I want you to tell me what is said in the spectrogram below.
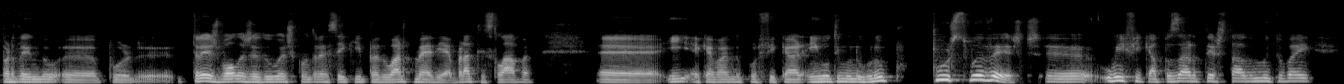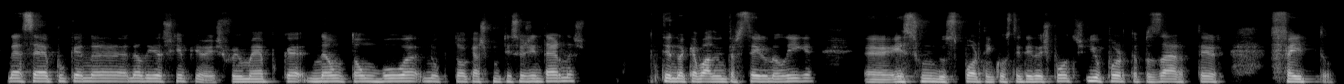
perdendo por três bolas a duas contra essa equipa do Arte Média Bratislava e acabando por ficar em último no grupo, por sua vez, uh, o Benfica, apesar de ter estado muito bem nessa época na, na, Liga dos Campeões, foi uma época não tão boa no que toca às competições internas, tendo acabado em terceiro na Liga, uh, em segundo o Sporting com 72 pontos, e o Porto, apesar de ter feito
